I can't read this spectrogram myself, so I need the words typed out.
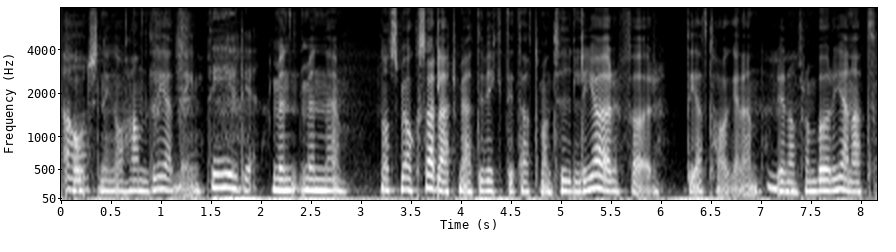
Ja. coachning och handledning. Det är ju det. Men, men eh, något som jag också har lärt mig är att det är viktigt att man tydliggör för deltagaren redan från början att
